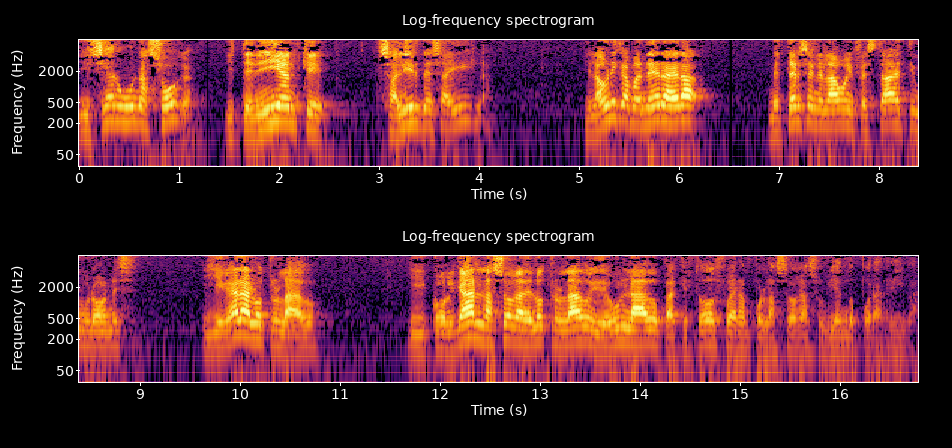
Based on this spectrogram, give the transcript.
hicieron una soga. Y tenían que salir de esa isla. Y la única manera era meterse en el agua infestada de tiburones y llegar al otro lado y colgar la soga del otro lado y de un lado para que todos fueran por la soga subiendo por arriba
